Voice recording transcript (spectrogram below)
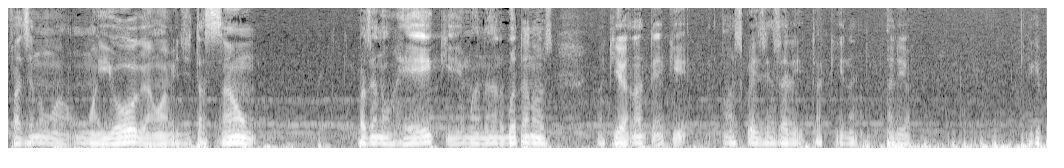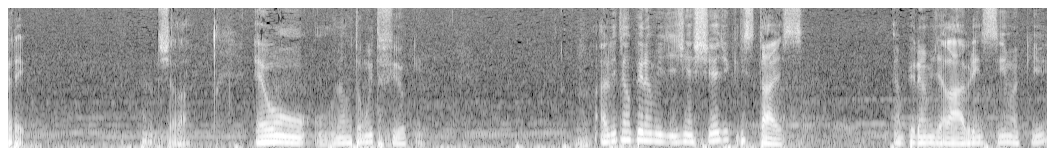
fazendo uma, uma yoga, uma meditação, fazendo um reiki, emanando, botando uns, aqui ó, não tem aqui umas coisinhas ali, tá aqui, né? Ali ó. Aqui, peraí. Deixa lá. É um, um não, tô muito fio aqui. Ali tem uma piramidinha cheia de cristais. É uma pirâmide, ela abre em cima aqui,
